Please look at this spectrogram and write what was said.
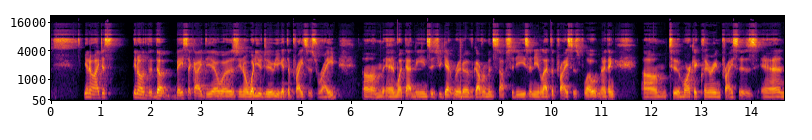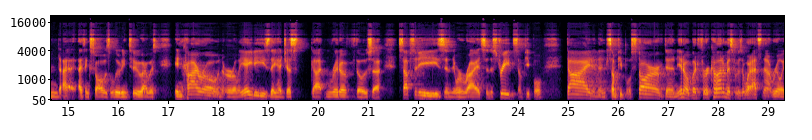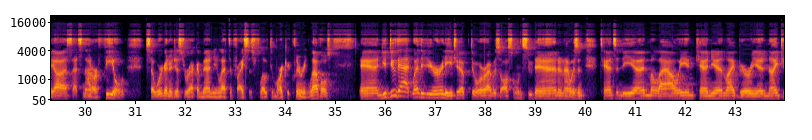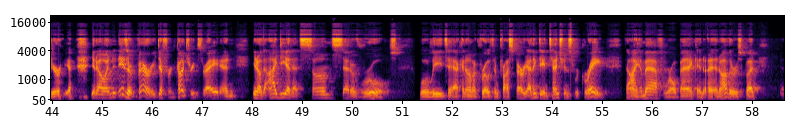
you know, I just you know the, the basic idea was you know what do you do? You get the prices right. Um, and what that means is you get rid of government subsidies and you let the prices float. And I think um, to market clearing prices. And I, I, think Saul was alluding to, I was in Cairo in the early 80s. They had just gotten rid of those uh, subsidies and there were riots in the street. And some people died and then some people starved and you know but for economists it was well that's not really us that's not our field so we're going to just recommend you let the prices float to market clearing levels and you do that whether you're in Egypt or I was also in Sudan and I was in Tanzania and Malawi and Kenya and Liberia and Nigeria, you know, and these are very different countries, right? And, you know, the idea that some set of rules will lead to economic growth and prosperity. I think the intentions were great, the IMF, World Bank, and, and others, but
